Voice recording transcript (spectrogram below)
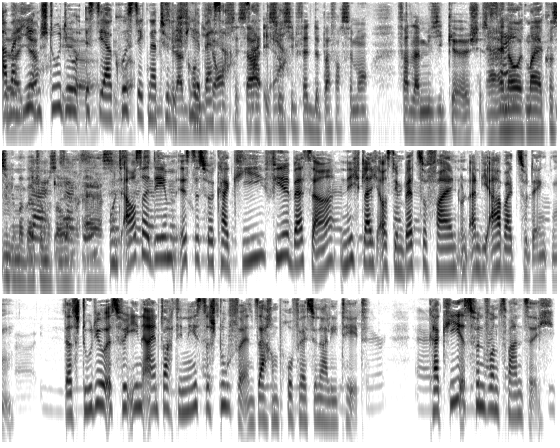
Aber hier im Studio euh, ist die Akustik natürlich viel besser, sagt er. euh, I know it. My acoustic in my bedroom is auch ass. Und außerdem ist es für Kaki viel besser, nicht gleich aus dem Bett zu fallen und an die Arbeit zu denken. Das Studio ist für ihn einfach die nächste Stufe in Sachen Professionalität. Kaki ist 25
